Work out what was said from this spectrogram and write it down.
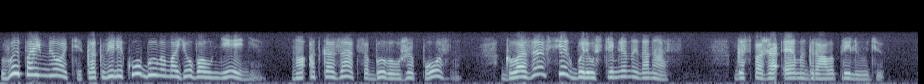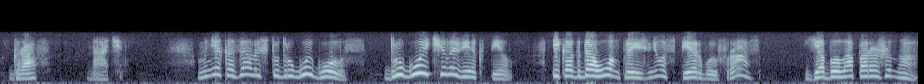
Вы поймете, как велико было мое волнение, но отказаться было уже поздно. Глаза всех были устремлены на нас. Госпожа М. играла прелюдию. Граф начал. Мне казалось, что другой голос — другой человек пел, и когда он произнес первую фразу, я была поражена.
